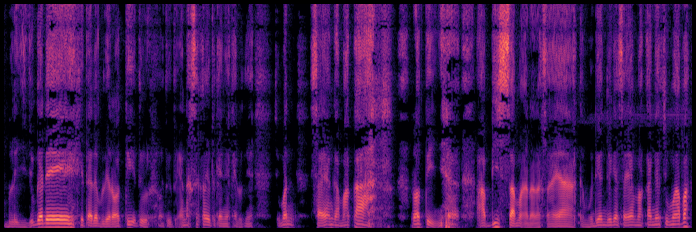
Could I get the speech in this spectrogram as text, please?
beli juga deh. Kita ada beli roti itu waktu itu enak sekali itu kayaknya kerutnya cuman saya nggak makan rotinya. Habis sama anak-anak saya. Kemudian juga saya makannya cuma apa?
